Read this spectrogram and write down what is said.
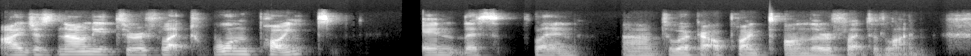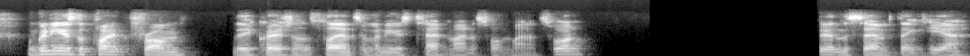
I just now need to reflect one point in this plane um, to work out a point on the reflected line. I'm going to use the point from the equation on the plane. So I'm going to use 10 minus 1 minus 1. Doing the same thing here.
